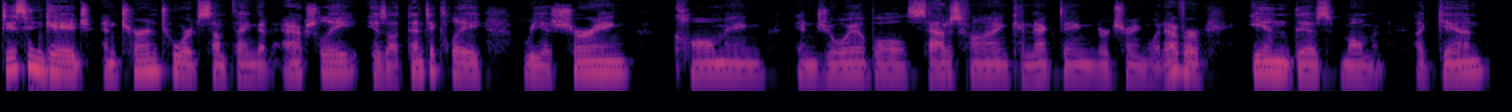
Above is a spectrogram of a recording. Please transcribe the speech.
disengage and turn towards something that actually is authentically reassuring, calming, enjoyable, satisfying, connecting, nurturing, whatever in this moment again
